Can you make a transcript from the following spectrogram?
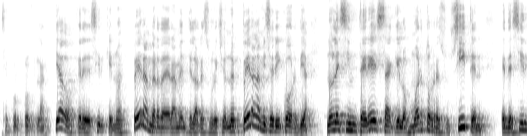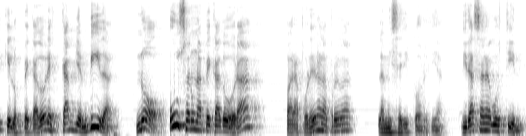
Sepulcros blanqueados quiere decir que no esperan verdaderamente la resurrección, no esperan la misericordia, no les interesa que los muertos resuciten, es decir, que los pecadores cambien vida. No, usan una pecadora para poner a la prueba la misericordia. Dirá San Agustín,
